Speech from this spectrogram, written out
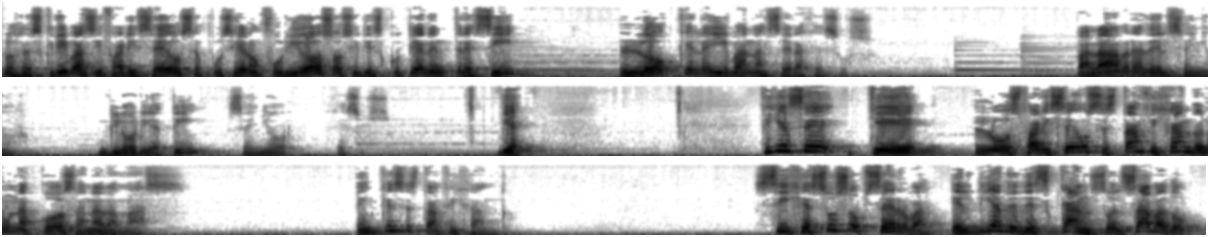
Los escribas y fariseos se pusieron furiosos y discutían entre sí lo que le iban a hacer a Jesús. Palabra del Señor. Gloria a ti, Señor Jesús. Bien, fíjense que los fariseos se están fijando en una cosa nada más. ¿En qué se están fijando? Si Jesús observa el día de descanso, el sábado,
